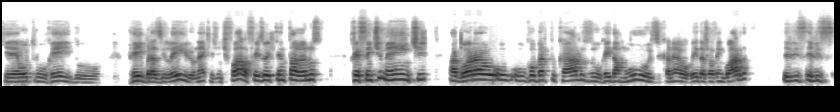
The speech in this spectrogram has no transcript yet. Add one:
que é outro rei do rei brasileiro, né, que a gente fala, fez 80 anos recentemente Agora, o, o, Roberto Carlos, o rei da música, né, o rei da Jovem Guarda, eles, eles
